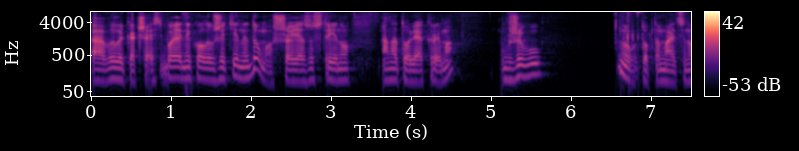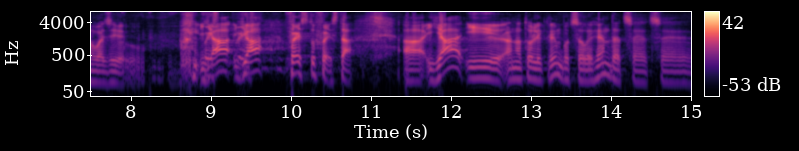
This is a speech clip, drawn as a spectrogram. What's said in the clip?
е, велика честь, бо я ніколи в житті не думав, що я зустріну Анатолія Крима вживу. Ну, тобто мається на увазі я, я face to face, так. А, я і Анатолій Крим, бо це легенда, це, це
